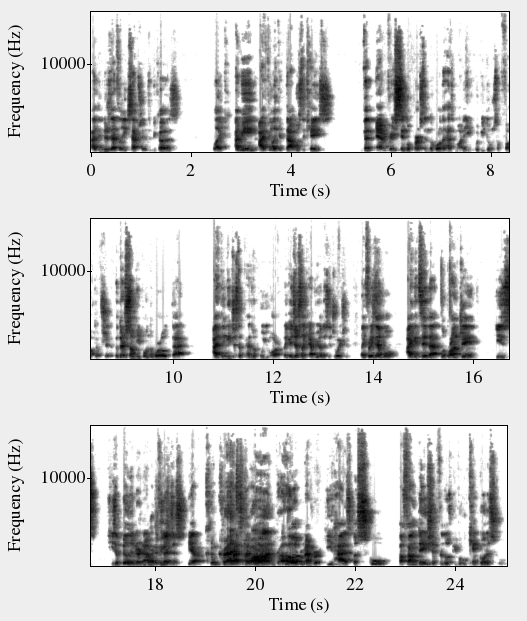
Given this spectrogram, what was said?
I think there's definitely exceptions because, like, I mean, I feel like if that was the case, then every single person in the world that has money would be doing some fucked up shit. But there's some people in the world that I think it just depends on who you are. Like, it's just like every other situation. Like, for example, I could say that LeBron James, he's he's a billionaire now. If you guys just yeah, Congrats, Congrats, my on, bro. But remember, he has a school, a foundation for those people who can't go to school.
